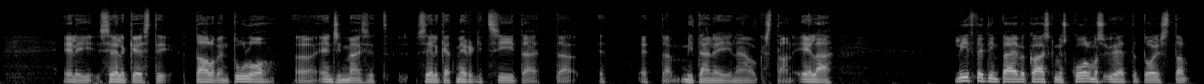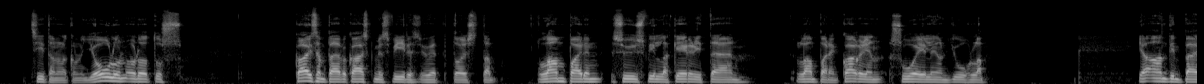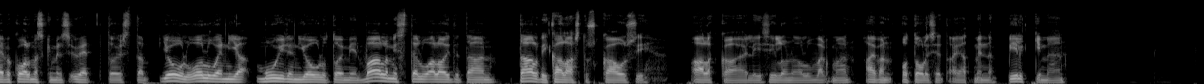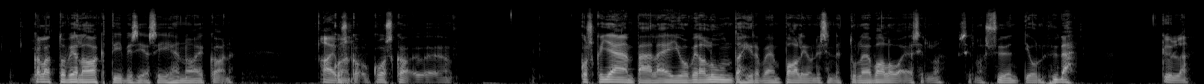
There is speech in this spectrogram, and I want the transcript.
eli selkeästi talven tulo, ensimmäiset selkeät merkit siitä, että, että, että mitään ei enää oikeastaan elä. Litvetin päivä 23.11. Siitä on alkanut joulun odotus. Kaisan päivä 25.11. Lampaiden syysvilla keritään. Lampaiden karjan suojelijan juhla – ja Antin päivä 30.11. Jouluoluen ja muiden joulutoimien valmistelu aloitetaan. Talvikalastuskausi alkaa, eli silloin on ollut varmaan aivan otolliset ajat mennä pilkkimään. Kalat on vielä aktiivisia siihen aikaan, aivan. koska, koska, äh, koska jään päällä ei ole vielä lunta hirveän paljon, niin sinne tulee valoa ja silloin, silloin syönti on hyvä. Kyllä.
